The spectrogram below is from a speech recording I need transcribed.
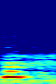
Mm-hmm.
